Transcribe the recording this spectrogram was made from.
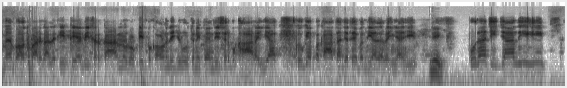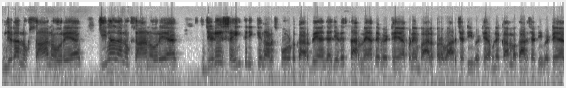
ਮੈਂ ਬਹੁਤ ਵਾਰ ਗੱਲ ਕੀਤੀ ਹੈ ਵੀ ਸਰਕਾਰ ਨੂੰ ਰੋਟੀ ਪਕਾਉਣ ਦੀ ਜ਼ਰੂਰਤ ਨਹੀਂ ਪੈਂਦੀ ਸਿਰਫ ਖਾ ਰਹੀ ਆ ਕਿਉਂਕਿ ਪਕਾ ਤਾਂ ਜਥੇਬੰਦੀਆਂ ਦੇ ਰਹੀਆਂ ਜੀ। ਜੀ। ਉਹਨਾਂ ਚੀਜ਼ਾਂ ਦੀ ਹੀ ਜਿਹੜਾ ਨੁਕਸਾਨ ਹੋ ਰਿਹਾ ਜਿਨ੍ਹਾਂ ਦਾ ਨੁਕਸਾਨ ਹੋ ਰਿਹਾ ਜਿਹੜੇ ਸਹੀ ਤਰੀਕੇ ਨਾਲ ਸਪੋਰਟ ਕਰਦੇ ਆ ਜਾਂ ਜਿਹੜੇ ਧਰਨਿਆਂ ਤੇ ਬੈਠੇ ਆ, ਆਪਣੇ ਬਾਲ ਪਰਿਵਾਰ ਛੱਡੀ ਬੈਠੇ ਆ, ਆਪਣੇ ਕੰਮਕਾਰ ਛੱਡੀ ਬੈਠੇ ਆ,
